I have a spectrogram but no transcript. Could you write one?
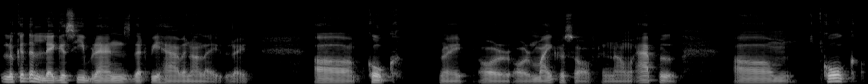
Look at the legacy brands that we have in our lives right? Uh, coke right? Or or microsoft and now apple um, coke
